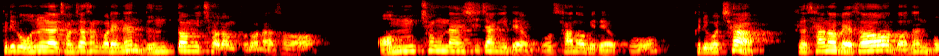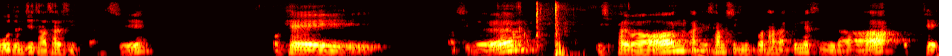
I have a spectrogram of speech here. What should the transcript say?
그리고 오늘날 전자상거래는 눈덩이처럼 불어나서 엄청난 시장이 되었고 산업이 되었고 그리고 참 그 산업에서 너는 뭐든지 다 살 수 있다. 그렇지? 오케이. 어, 지금 28번 아니 36번 하나 끝냈습니다. 오케이.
